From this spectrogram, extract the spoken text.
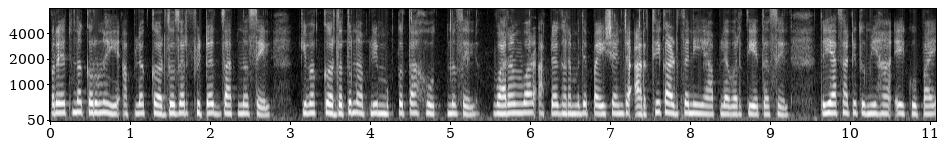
प्रयत्न करूनही आपलं कर्ज जर फिटत जात नसेल किंवा कर्जातून आपली मुक्तता होत नसेल वारंवार आपल्या घरामध्ये पैशांच्या आर्थिक अडचणी या आपल्यावरती येत असेल तर यासाठी तुम्ही हा एक उपाय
